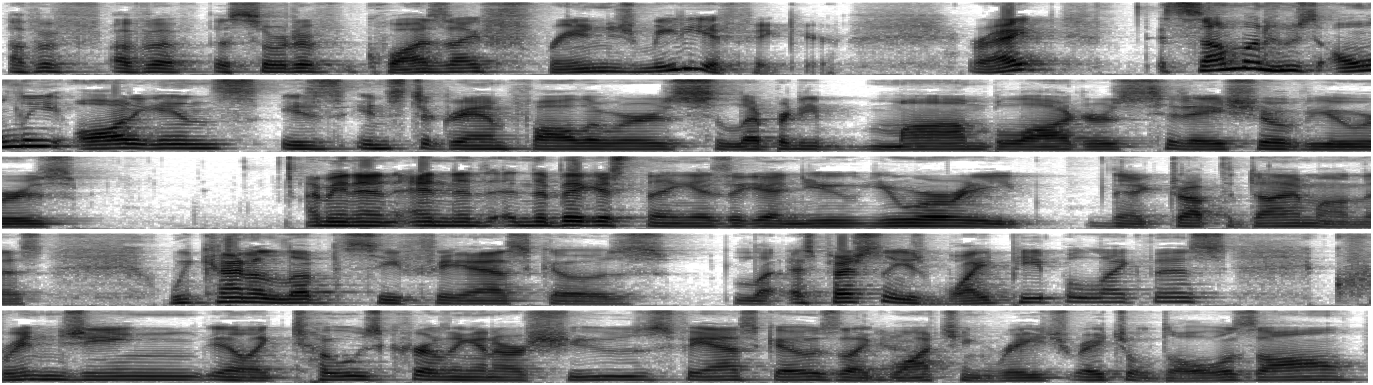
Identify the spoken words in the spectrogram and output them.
of a of a, a sort of quasi fringe media figure, right? Someone whose only audience is Instagram followers, celebrity mom bloggers, Today Show viewers. I mean, and and and the biggest thing is again, you you already like dropped the dime on this. We kind of love to see fiascos, especially as white people like this, cringing, you know, like toes curling in our shoes fiascos, like watching Rach- Rachel Dolezal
